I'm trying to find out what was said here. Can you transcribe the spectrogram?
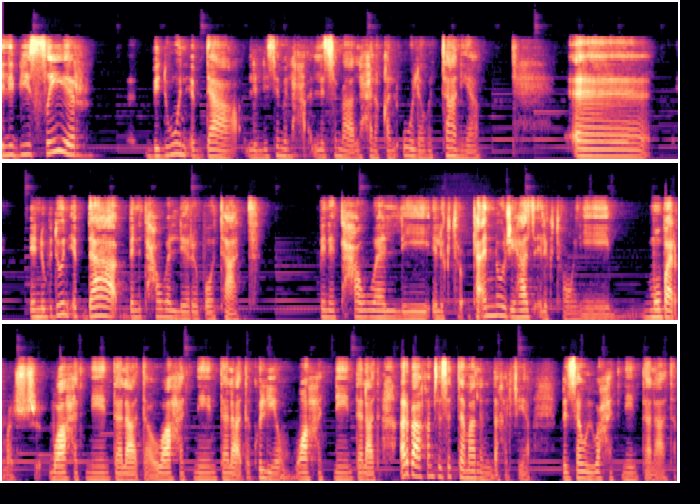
اللي بيصير بدون إبداع للي سمع اللي سمع الحلقة الأولى والثانية آه إنه بدون إبداع بنتحول لروبوتات بنتحول لإلكترو كأنه جهاز إلكتروني مبرمج. واحد اثنين ثلاثة. واحد اثنين ثلاثة. كل يوم واحد اثنين ثلاثة. أربعة خمسة ستة ما لنا دخل فيها. بنسوي واحد اثنين ثلاثة.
